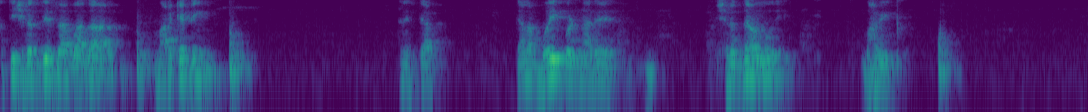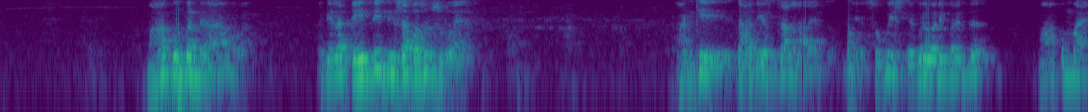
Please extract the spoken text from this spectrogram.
अतिश्रद्धेचा बाजार मार्केटिंग आणि त्यात त्याला बळी पडणारे श्रद्धाळू भाविक. महाकुंभ मेळा गेल्या तेहतीस दिवसापासून सुरू आहे. आणखी दहा दिवस चालणार आहेत म्हणजे सव्वीस फेब्रुवारी पर्यंत महाकुंभ आहे.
